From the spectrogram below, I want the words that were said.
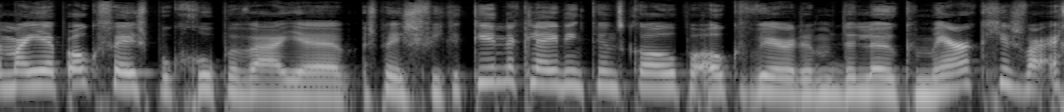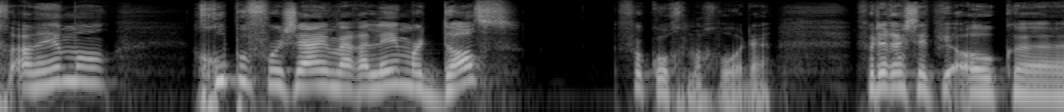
maar je hebt ook Facebookgroepen waar je specifieke kinderkleding kunt kopen. Ook weer de, de leuke merkjes waar echt al helemaal groepen voor zijn waar alleen maar dat verkocht mag worden. Voor de rest heb je ook eh,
